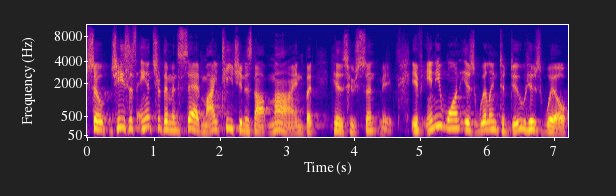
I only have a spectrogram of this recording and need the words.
So Jesus answered them and said, My teaching is not mine, but his who sent me. If anyone is willing to do his will,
